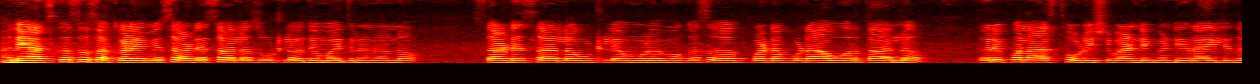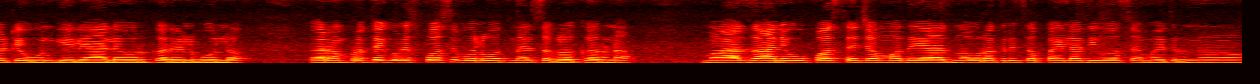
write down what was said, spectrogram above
आणि आज कसं सकाळी मी साडेसहालाच उठले होते मैत्रिणीनं. साडेसहाला उठल्यामुळे मग कसं पटापट आवरता आलं. तरी पण आज थोडीशी भांडी बिंडी राहिली तर ठेवून गेली आल्यावर करेल बोललं कारण प्रत्येक वेळेस पॉसिबल होत नाही सगळं करणं. मग आज आणि उपास त्याच्यामध्ये आज नवरात्रीचा पहिला दिवस आहे मैत्रिणीनं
